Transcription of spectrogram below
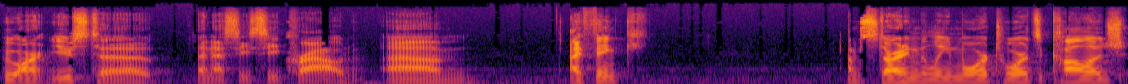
who aren't used to an SEC crowd. Um, I think I'm starting to lean more towards college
